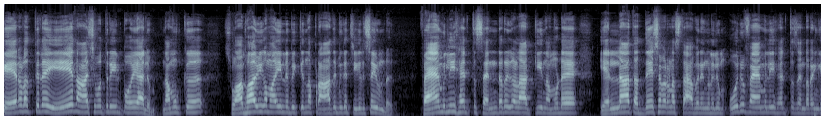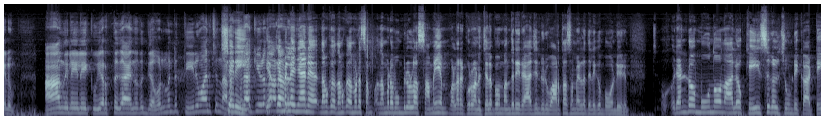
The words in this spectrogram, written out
കേരളത്തിലെ ഏത് ആശുപത്രിയിൽ പോയാലും നമുക്ക് സ്വാഭാവികമായും ലഭിക്കുന്ന പ്രാഥമിക ചികിത്സയുണ്ട്. ഫാമിലി ഹെൽത്ത് സെന്ററുകളാക്കി നമ്മുടെ എല്ലാ തദ്ദേശഭരണ സ്ഥാപനങ്ങളിലും ഒരു ഫാമിലി ഹെൽത്ത് സെന്ററെങ്കിലും ആ നിലയിലേക്ക് ഉയർത്തുക എന്നത് ഗവൺമെന്റ് തീരുമാനിച്ച് നടപ്പിലാക്കിയ ഞാൻ നമുക്ക് നമുക്ക് നമ്മുടെ നമ്മുടെ മുമ്പിലുള്ള സമയം വളരെ കുറവാണ്. ചിലപ്പോൾ മന്ത്രി രാജന്റെ ഒരു വാർത്താ സമ്മേളനത്തിലേക്ക് പോകേണ്ടി വരും. രണ്ടോ മൂന്നോ നാലോ കേസുകൾ ചൂണ്ടിക്കാട്ടി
